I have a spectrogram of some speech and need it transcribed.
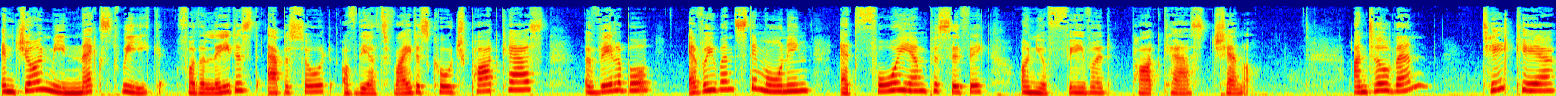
and join me next week for the latest episode of the Arthritis Coach podcast, available every Wednesday morning at 4 a.m. Pacific on your favorite podcast channel. Until then, take care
